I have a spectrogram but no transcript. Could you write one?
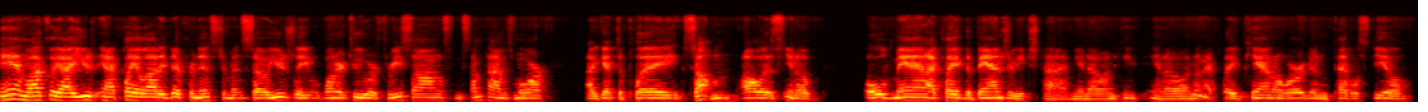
And luckily, I use and I play a lot of different instruments. So usually one or two or three songs, and sometimes more. I get to play something. Always, you know, old man. I played the banjo each time, you know, and he, you know, and I played piano, organ, pedal steel,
